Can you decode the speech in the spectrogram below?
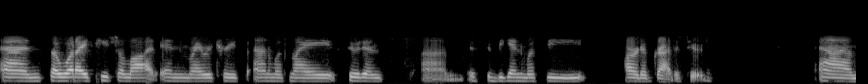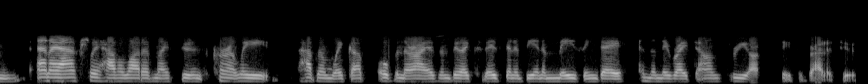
And so, what I teach a lot in my retreats and with my students um, is to begin with the art of gratitude. Um, and I actually have a lot of my students currently have them wake up, open their eyes, and be like, today's going to be an amazing day. And then they write down three states of gratitude.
